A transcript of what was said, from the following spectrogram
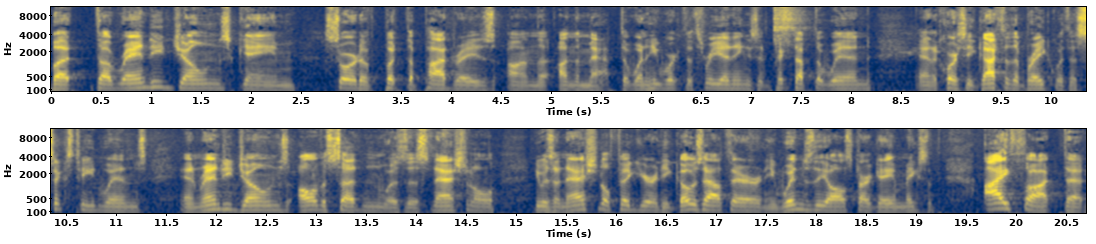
but the Randy Jones game sort of put the Padres on the on the map. That when he worked the three innings and picked up the win, and of course he got to the break with the 16 wins, and Randy Jones all of a sudden was this national. He was a national figure, and he goes out there and he wins the All Star game. Makes it. I thought that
